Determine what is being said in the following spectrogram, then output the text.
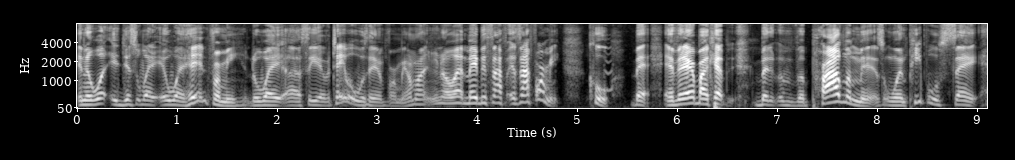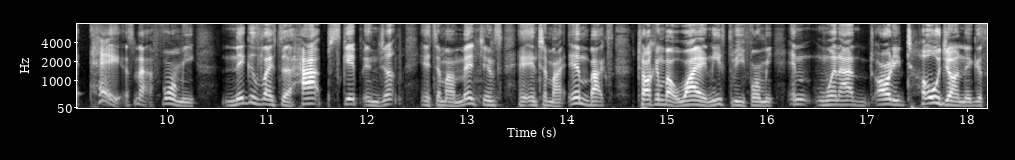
and it, it just way it wasn't hitting for me the way uh, see a table was hitting for me. I'm like, you know what? Maybe it's not. It's not for me. Cool, bet. And then everybody kept. But the problem is when people say, "Hey, it's not for me," niggas like to hop, skip, and jump into my mentions and into my inbox talking about why it needs to be for me. And when I already told y'all niggas.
